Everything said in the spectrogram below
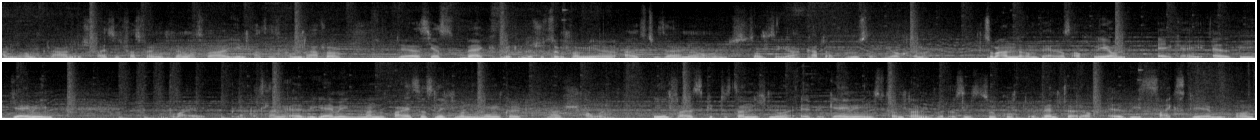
anderen Clan, ich weiß nicht, was für ein Clan das war, jedenfalls als Kommentator. Der ist jetzt back mit Unterstützung von mir als Designer und sonstiger Cutter, Producer, wie auch immer. Zum anderen wäre es auch Leon, aka LB Gaming. Wobei, lag das lange LB Gaming, man weiß es nicht, man munkelt, mal schauen. Jedenfalls gibt es dann nicht nur LB Gaming, sondern wird es in Zukunft eventuell auch LB Sykes geben und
